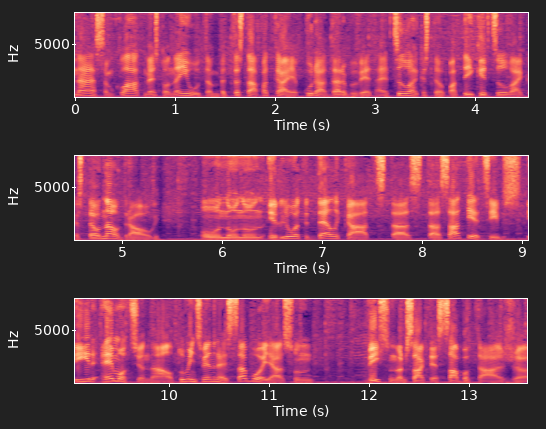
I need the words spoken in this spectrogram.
neesam klāt, mēs to nejūtam, bet tas tāpat kā jebkurā darba vietā. Ir cilvēki, kas tev patīk, ir cilvēki, kas tev nav draugi. Un, un, un ir ļoti delikātas tās, tās attiecības, tīri emocionāli. Tu viņus vienreiz sabojās, un viss var sākties sabotāža,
